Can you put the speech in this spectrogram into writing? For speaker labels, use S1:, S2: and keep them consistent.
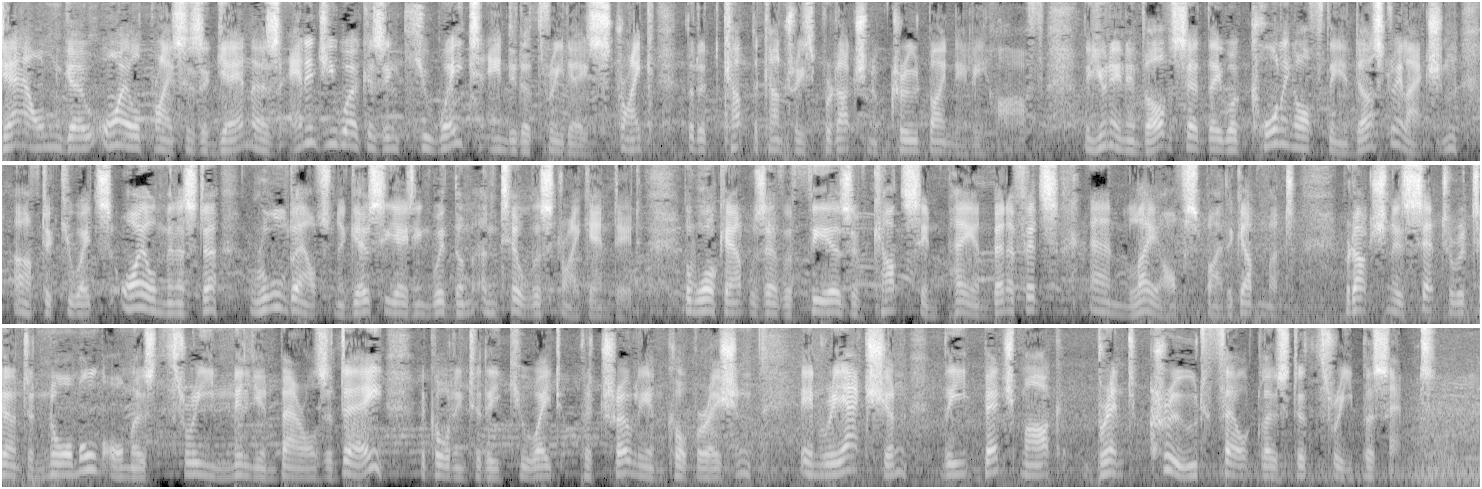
S1: Down go oil prices again as energy workers in Kuwait ended a three day strike that had cut the country's production of crude by nearly half. The union involved said they were calling off the industrial action after Kuwait's oil minister ruled out negotiating with them until the strike ended. The walkout was over fears of cuts in pay and benefits and layoffs by the government. Production is set to return to normal, almost 3 million barrels a day, according to the Kuwait Petroleum Corporation. In reaction, the benchmark Brent crude fell close to 3%.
